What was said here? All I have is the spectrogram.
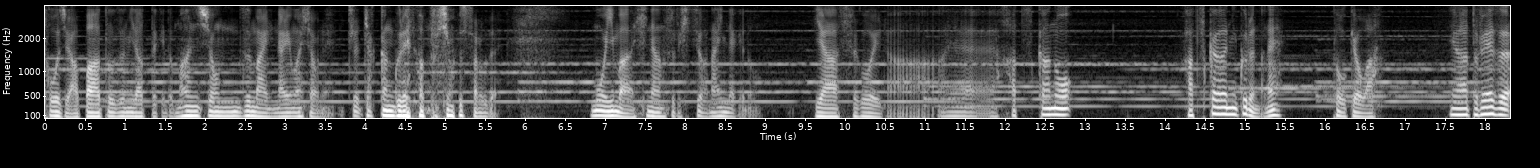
当時アパート済みだったけど、マンション住まいになりましたので、ちょ若干グレードアップしましたので、もう今避難する必要はないんだけど。いやー、すごいなえー、20日の、20日に来るんだね。東京は。いやー、とりあえず、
